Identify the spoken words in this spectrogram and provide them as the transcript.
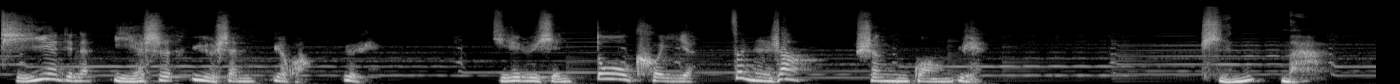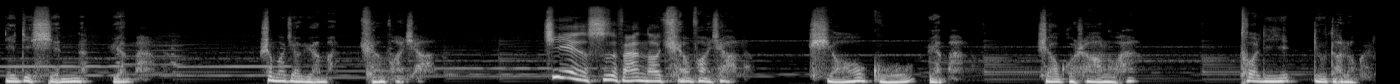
体验的呢，也是越深越广越远。结与行。都可以增上升光远，行满，你的行呢圆满了。什么叫圆满？全放下了，见思烦恼全放下了，小果圆满了。小果是阿罗汉，脱离六道轮回了，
